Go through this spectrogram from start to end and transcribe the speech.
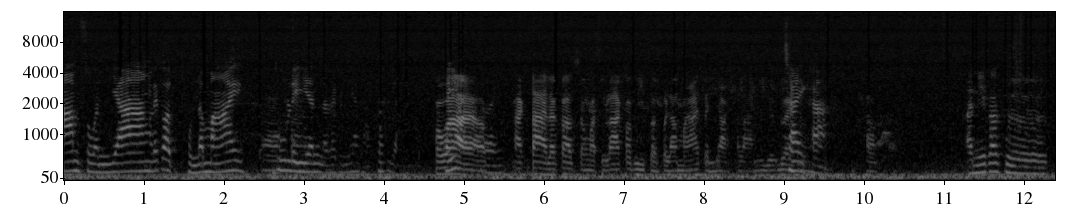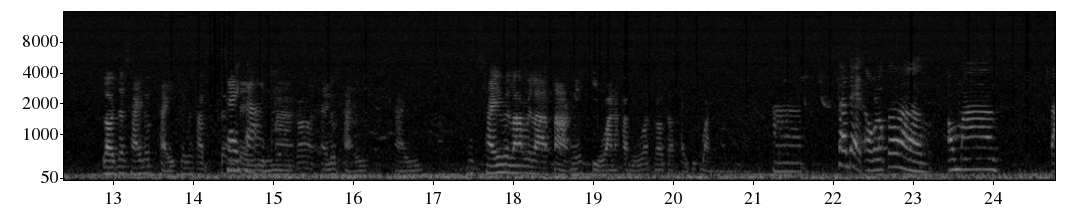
าล์มส่วนยางแล้วก็ผลไม้อ๋อทุเรียนอะไรแบบเนี้ เพราะว่าอะไร ภาคใต้แล้วก็จังหวัดสุราษฎร์ก็มีสวนผลไม้สวนยางพารานี่เยอะด้วยใช่ค่ะ ครับ อันนี้ก็คือเราจะใช้รถไถใช่ไหมครับใช่ค่ะตั้งแต่หินมาก็ใช้รถไถไถใช้เวลาเวลาตากนี่กี่วันนะครับ หรือว่าเราจะไถทุกวันครับอ่าถ้าแดดออกเราก็เอามาต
